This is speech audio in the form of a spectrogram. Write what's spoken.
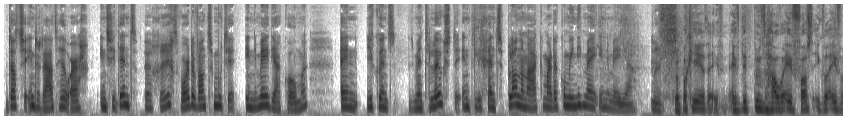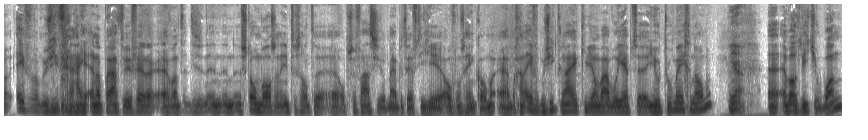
dat ze inderdaad heel erg incidentgericht worden. Want ze moeten in de media komen. En je kunt met de leukste, intelligente plannen maken... maar daar kom je niet mee in de media. Nee. We parkeren het even. even. Dit punt houden we even vast. Ik wil even, even wat muziek draaien en dan praten we weer verder. Eh, want het is een, een, een stoombals en interessante uh, observaties wat mij betreft... die hier over ons heen komen. Uh, we gaan even wat muziek draaien. Kilian Wabo, je hebt uh, U2 meegenomen. Ja. en wat liedje One.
